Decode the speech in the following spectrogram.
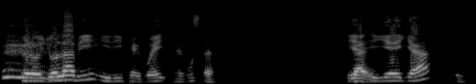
pero yo la vi y dije, güey, me gusta. Y, y ella, pues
